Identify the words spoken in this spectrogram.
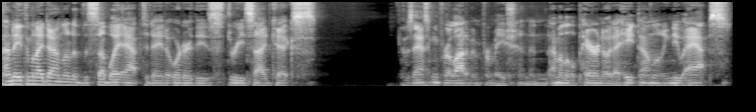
Now, Nathan, when I downloaded the Subway app today to order these three sidekicks, it was asking for a lot of information, and I'm a little paranoid. I hate downloading new apps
